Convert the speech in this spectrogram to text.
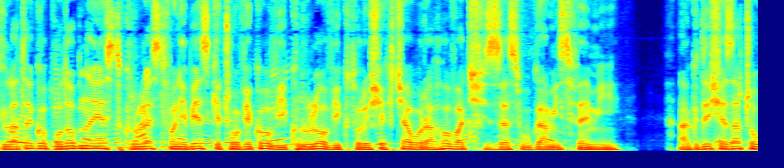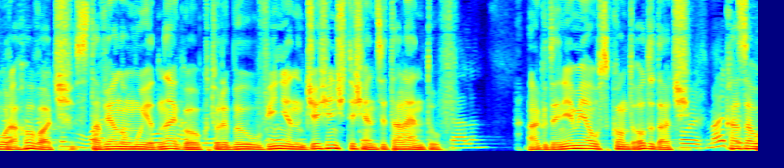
Dlatego podobne jest Królestwo Niebieskie człowiekowi, królowi, który się chciał rachować ze sługami swymi. A gdy się zaczął rachować, stawiano mu jednego, który był winien dziesięć tysięcy talentów. A gdy nie miał skąd oddać, kazał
